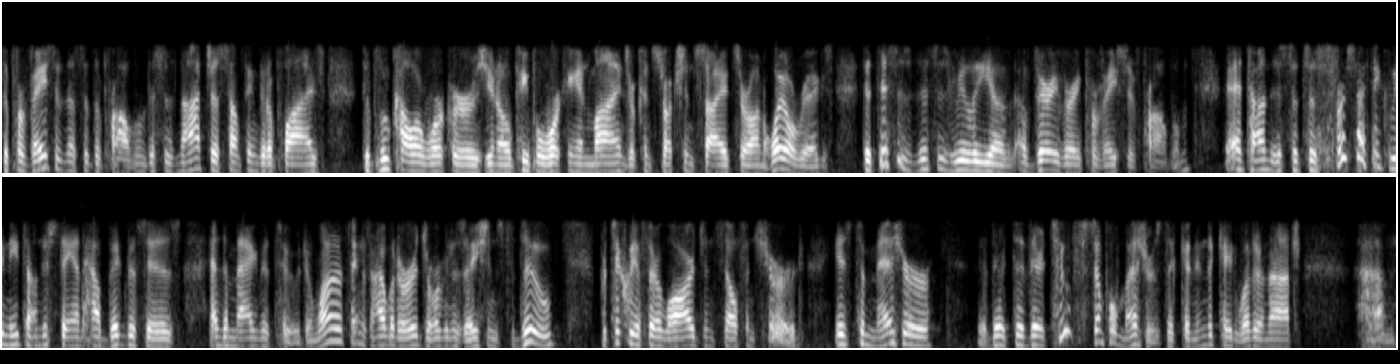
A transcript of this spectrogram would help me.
the pervasiveness of the problem. This is not just something that applies to blue collar workers, you know, people working in mines or construction sites or on oil rigs. That this is this is really a, a very very pervasive problem. And to, so to, first, I think we need to understand how big this is and the magnitude. And one of the things I would urge organizations to do, particularly if they're large and self-insured, is to measure. There, there are two simple measures that can indicate whether or not um,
